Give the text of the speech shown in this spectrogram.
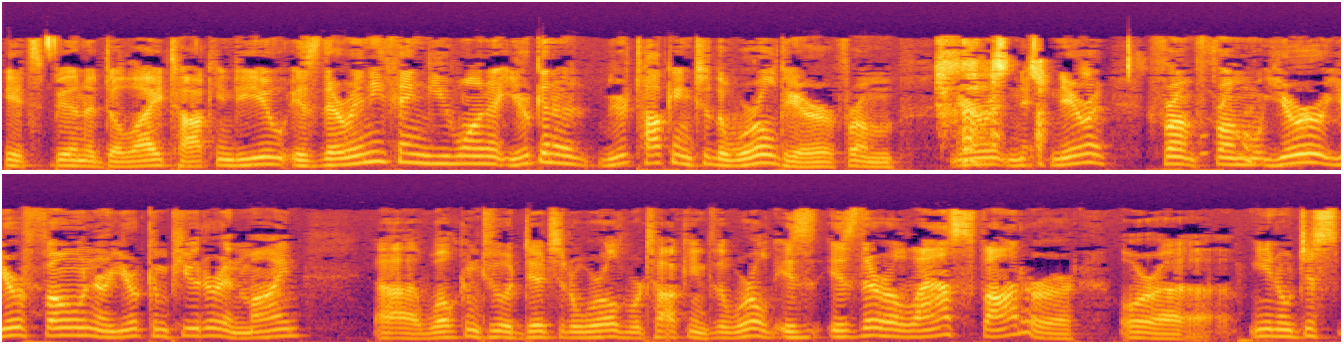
It's been a delight talking to you. Is there anything you want to? You're gonna. You're talking to the world here from near, near from from your your phone or your computer and mine. Uh, welcome to a digital world. We're talking to the world. Is is there a last thought or or a you know just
